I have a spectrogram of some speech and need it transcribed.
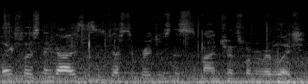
Thanks for listening, guys. This is Justin Bridges, and this is Mind Transforming Revelation.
